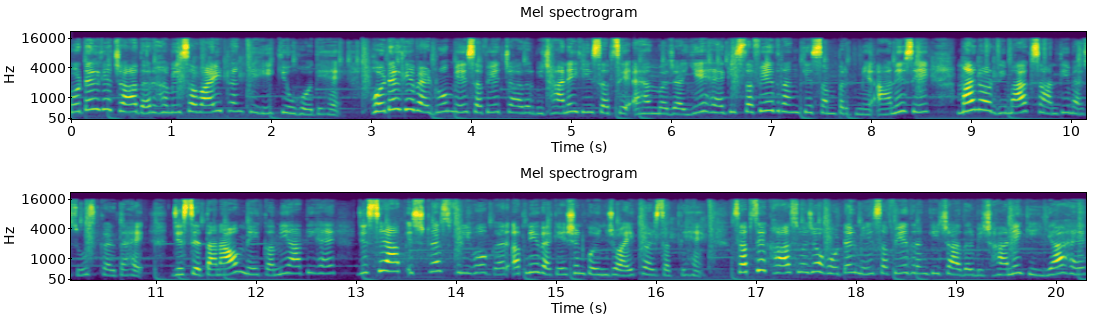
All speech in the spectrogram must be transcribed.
होटल के चादर हमेशा वाइट रंग के ही क्यों होते हैं? होटल के बेडरूम में सफ़ेद चादर बिछाने की सबसे अहम वजह यह है कि सफ़ेद रंग के संपर्क में आने से मन और दिमाग शांति महसूस करता है, जिससे तनाव में कमी आती है, जिससे आप स्ट्रेस फ्री होकर अपने वैकेशन को एंजॉय कर सकते हैं। सबसे खास वजह होटल में सफ़ेद रंग की चादर बिछाने की यह है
